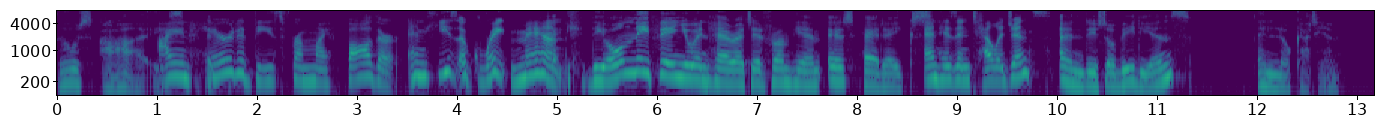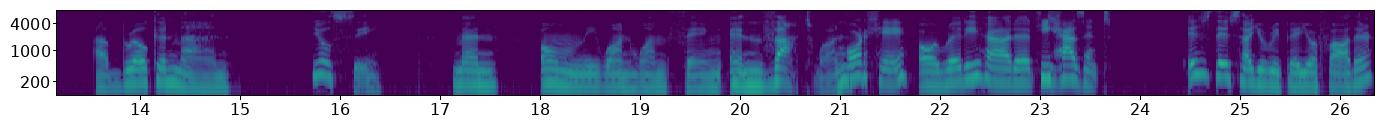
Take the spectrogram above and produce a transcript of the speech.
Those eyes. I inherited these from my father, and he's a great man. Eh, the only thing you inherited from him is headaches And his intelligence. and disobedience. And look at him. A broken man. You'll see. Men only want one thing, and that one Jorge, already had it. he hasn't. Is this how you repay your father?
